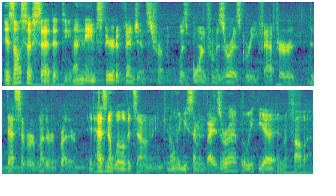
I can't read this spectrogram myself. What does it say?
It is also said that the unnamed spirit of vengeance from, was born from Azura's grief after the deaths of her mother and brother. It has no will of its own and can only be summoned by Azura, Boethiah, and Mephala,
